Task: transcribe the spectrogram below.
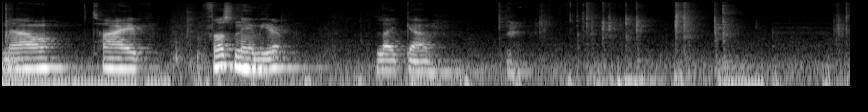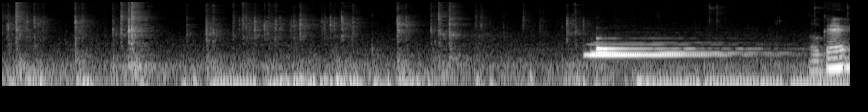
Now type first name here like um, okay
